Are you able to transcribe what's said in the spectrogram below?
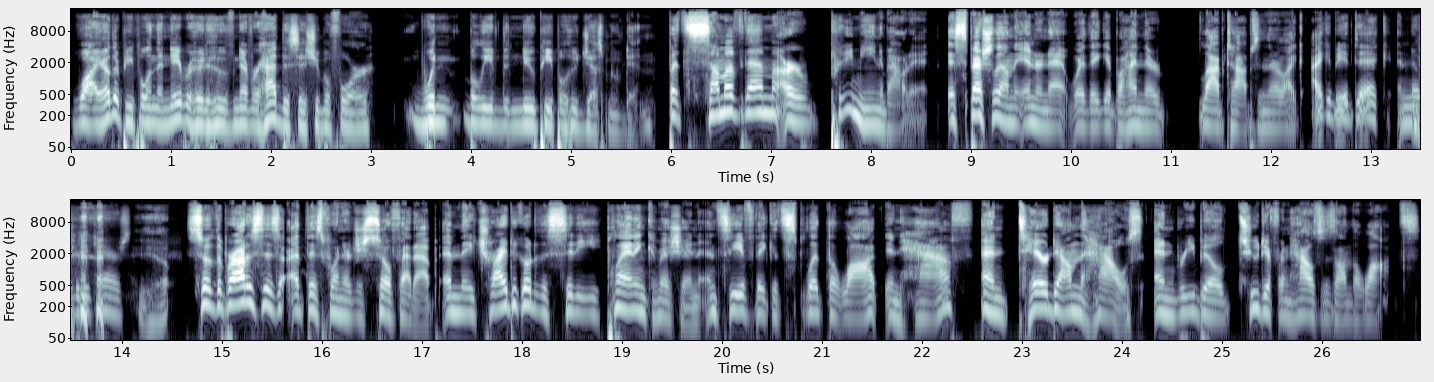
why other people in the neighborhood who've never had this issue before wouldn't believe the new people who just moved in. but some of them are pretty mean about it, especially on the internet where they get behind their laptops and they're like, I could be a dick and nobody cares. Yep. so the Broadduses at this point are just so fed up and they tried to go to the city planning commission and see if they could split the lot in half and tear down the house and rebuild two different houses on the lots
